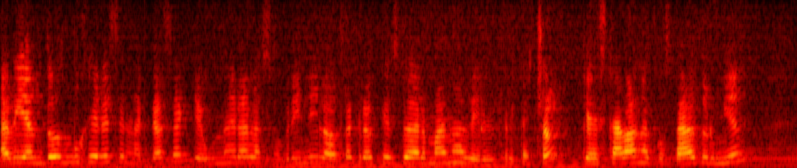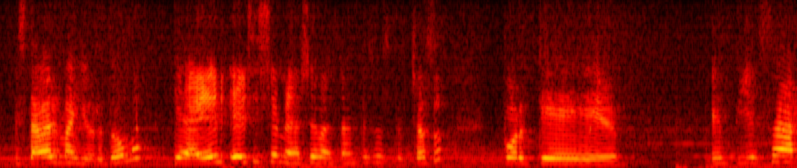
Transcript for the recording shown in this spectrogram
Habían dos mujeres en la casa, que una era la sobrina y la otra creo que es la hermana del ricachón, que estaban acostadas durmiendo. Estaba el mayordomo, que a él, él sí se me hace bastante sospechoso, porque empieza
